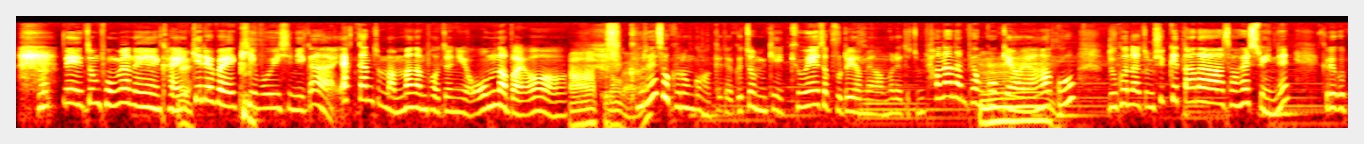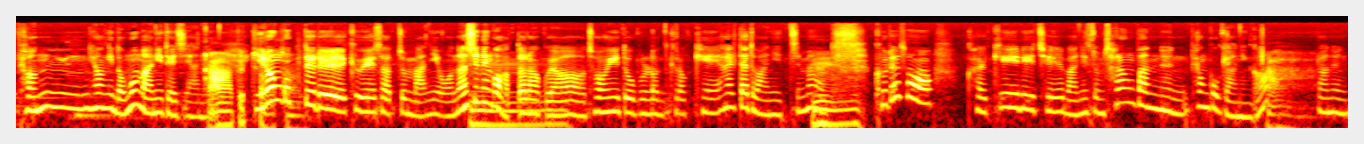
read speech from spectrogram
네 좀 보면은 갈 네. 길을 밝히 보이시니가 약간 좀 만만한 버전이 없나 봐요 아, 그런가요? 그래서 그런 것 같기도 해요. 그좀 이렇게 교회에서 부르려면 아무래도 좀 편안한 편곡이어야 음. 하고 누구나 좀 쉽게 따라서 할 수 있는 그리고 변형이 너무 많이 되지 않은 아, 그쵸. 이런 그쵸. 곡들을 교회에서 좀 많이 원하시는 것 음. 같더라고요. 저희도 물론 그렇게 할 때도 많이 있지만 음. 그래서 갈 길이 제일 많이 좀 사랑받는 편곡이 아닌가? 아, 라는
